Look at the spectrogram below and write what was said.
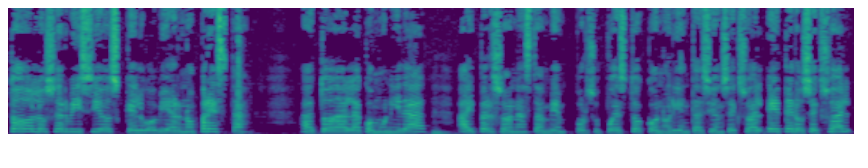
todos los servicios que el gobierno presta a toda la comunidad. Hay personas también, por supuesto, con orientación sexual heterosexual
